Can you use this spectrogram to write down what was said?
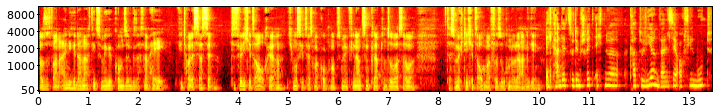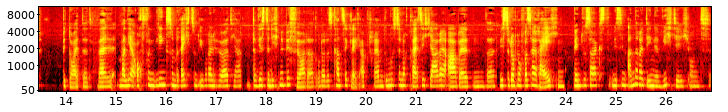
Also es waren einige danach, die zu mir gekommen sind und gesagt haben, hey, wie toll ist das denn? Das will ich jetzt auch, ja. Ich muss jetzt erstmal gucken, ob es mit den Finanzen klappt und sowas, aber das möchte ich jetzt auch mal versuchen oder angehen. Ich kann dir zu dem Schritt echt nur gratulieren, weil es ja auch viel Mut bedeutet, weil man ja auch von links und rechts und überall hört, ja, da wirst du nicht mehr befördert oder das kannst du gleich abschreiben, du musst ja noch 30 Jahre arbeiten, da wirst du doch noch was erreichen. Wenn du sagst, mir sind andere Dinge wichtig und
